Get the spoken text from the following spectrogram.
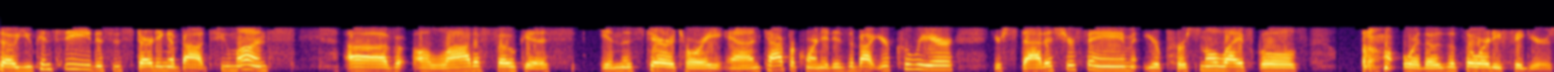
So you can see this is starting about two months of a lot of focus in this territory. And Capricorn, it is about your career, your status, your fame, your personal life goals, or those authority figures,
